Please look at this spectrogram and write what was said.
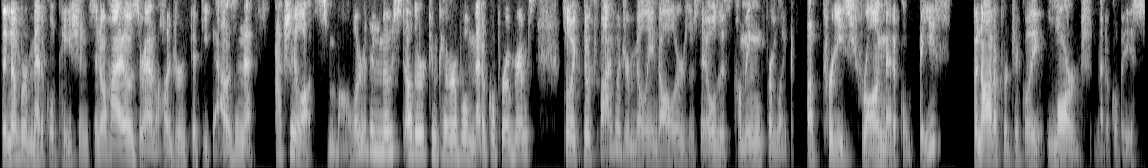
The number of medical patients in Ohio is around 150,000. That's actually a lot smaller than most other comparable medical programs. So like those 500 million dollars of sales is coming from like a pretty strong medical base but not a particularly large medical base.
